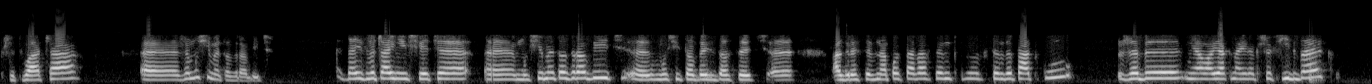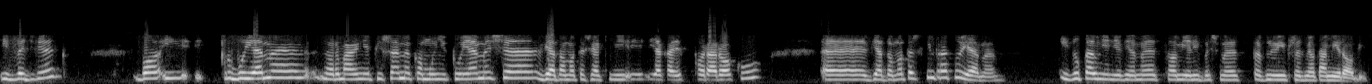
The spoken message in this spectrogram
przytłacza, że musimy to zrobić. Najzwyczajniej w świecie e, musimy to zrobić, e, musi to być dosyć agresywna postawa w tym, w tym wypadku, żeby miała jak najlepszy feedback i wydźwięk, bo i próbujemy, normalnie piszemy, komunikujemy się, wiadomo też jaki, jaka jest pora roku, wiadomo też z kim pracujemy i zupełnie nie wiemy, co mielibyśmy z pewnymi przedmiotami robić.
